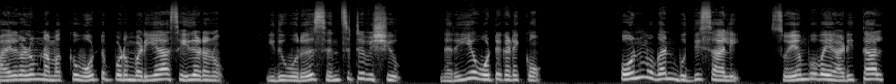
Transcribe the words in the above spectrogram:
பயல்களும் நமக்கு ஓட்டு போடும்படியா செய்திடணும். இது ஒரு சென்சிட்டிவ் இஷ்யூ. நிறைய ஓட்டு கிடைக்கும். பொன்முகன் புத்திசாலி. சுயம்புவை அடித்தால்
